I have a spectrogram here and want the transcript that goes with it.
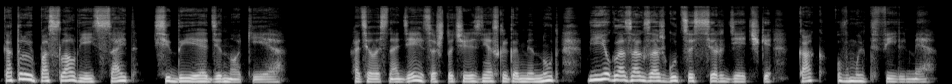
которую послал ей сайт «Седые одинокие». Хотелось надеяться, что через несколько минут в ее глазах зажгутся сердечки, как в мультфильме.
